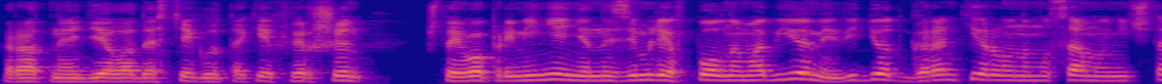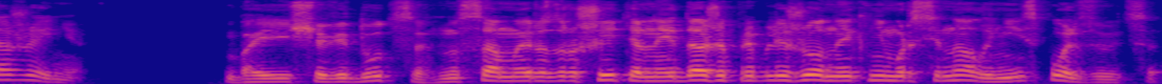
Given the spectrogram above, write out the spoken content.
Ратное дело достигло таких вершин, что его применение на Земле в полном объеме ведет к гарантированному самоуничтожению. Бои еще ведутся, но самые разрушительные и даже приближенные к ним арсеналы не используются.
